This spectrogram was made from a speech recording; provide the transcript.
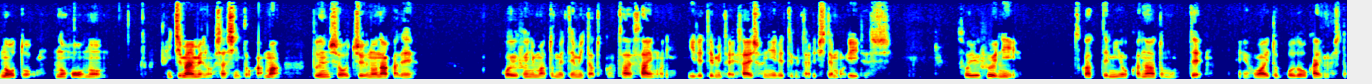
ノートの方の1枚目の写真とか、まあ、文章中の中で、こういうふうにまとめてみたとか、最後に入れてみたり、最初に入れてみたりしてもいいですし、そういうふうに使ってみようかなと思って、えーホワイトボードを買いました。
